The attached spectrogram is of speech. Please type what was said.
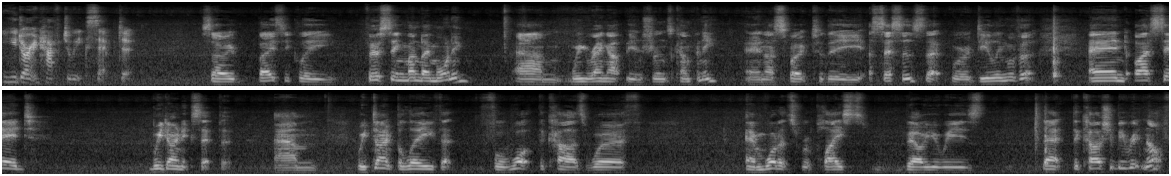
you don't have to accept it. So basically, first thing Monday morning, um, we rang up the insurance company and I spoke to the assessors that were dealing with it, and I said, we don't accept it. Um, we don't believe that for what the car's worth and what its replaced value is, that the car should be written off.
